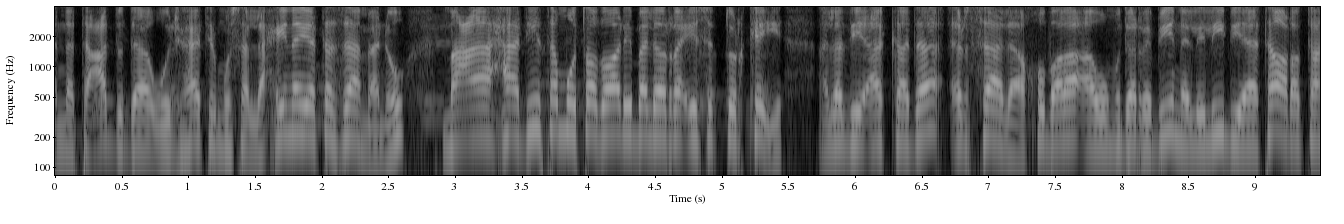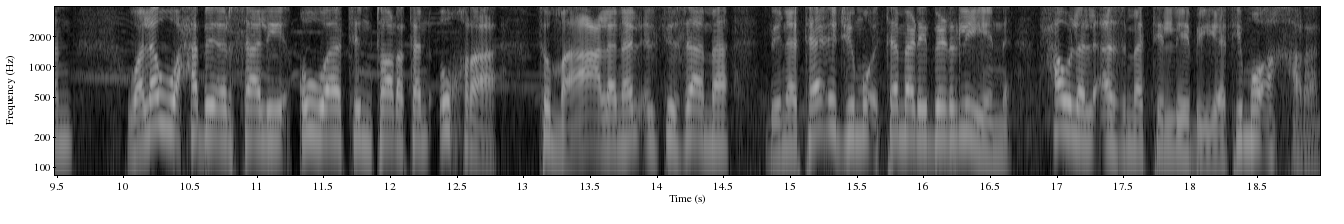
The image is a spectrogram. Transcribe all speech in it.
أن تعدد وجهات المسلحين يتزامن مع أحاديث متضاربة للرئيس التركي الذي أكد إرسال خبراء ومدربين لليبيا تارة ولوح بإرسال قوات تارة أخرى ثم أعلن الالتزام بنتائج مؤتمر برلين حول الأزمة الليبية مؤخرا.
